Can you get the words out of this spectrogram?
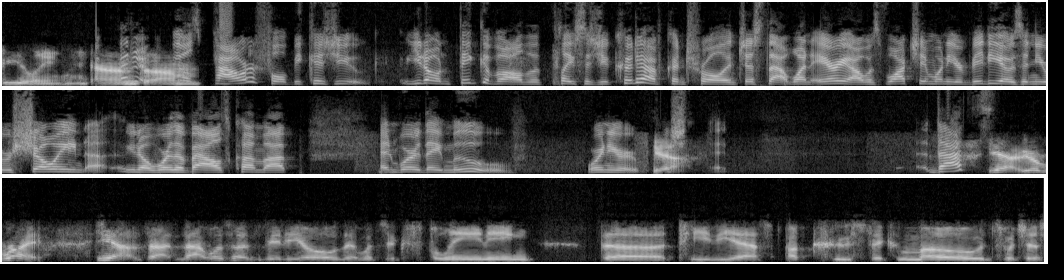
feeling, And and it um, feels powerful because you you don't think of all the places you could have control in just that one area. I was watching one of your videos and you were showing uh, you know where the vowels come up and where they move when you're Yeah. That's yeah, you're right. Yeah, that that was a video that was explaining the TVS acoustic modes, which is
